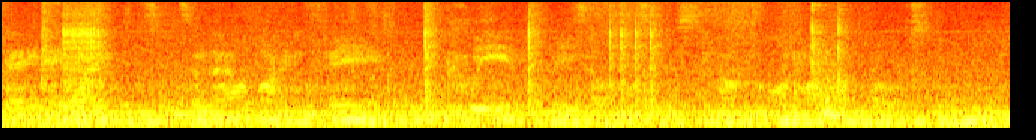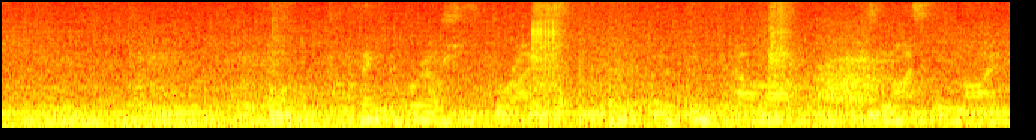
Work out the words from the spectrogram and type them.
saying, like, it's, it's an outlying thing. Clear these officers on, on my upholds. I think the brioche is great. A good colour. It's nice and light,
